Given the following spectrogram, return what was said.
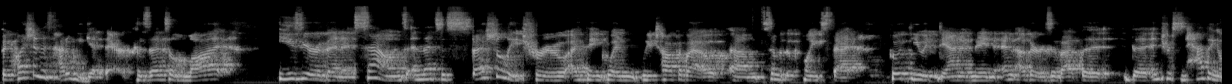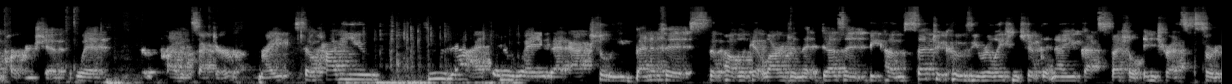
The question is, how do we get there? Because that's a lot easier than it sounds. And that's especially true, I think, when we talk about um, some of the points that both you and Dan have made and others about the, the interest in having a partnership with the private sector, right? So, how do you do that in a way that actually benefits the public at large and that doesn't become such a cozy relationship that now you've got special interests sort of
